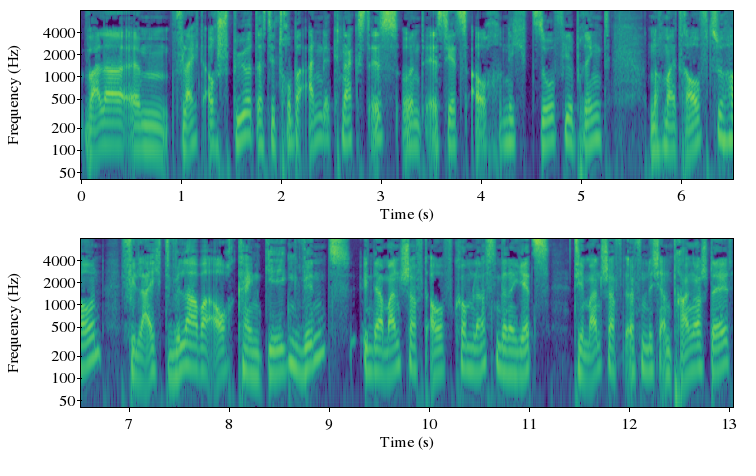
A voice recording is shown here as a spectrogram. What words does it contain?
weil er ähm, vielleicht auch spürt, dass die Truppe angeknackst ist und es jetzt auch nicht so viel bringt, nochmal drauf zu hauen. Vielleicht will er aber auch keinen Gegenwind in der Mannschaft aufkommen lassen, wenn er jetzt die Mannschaft öffentlich an Pranger stellt.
